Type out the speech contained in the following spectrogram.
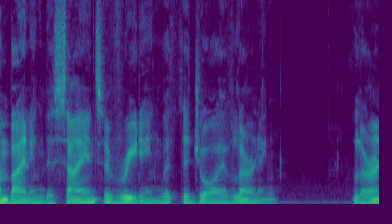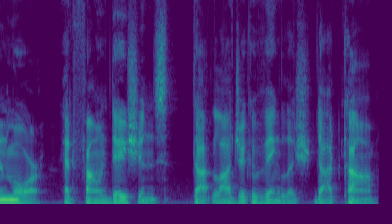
Combining the science of reading with the joy of learning. Learn more at foundations.logicofenglish.com.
